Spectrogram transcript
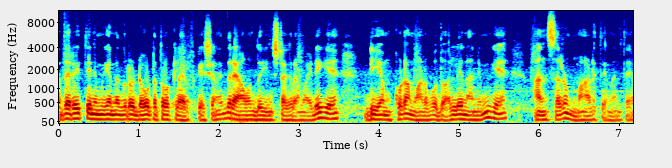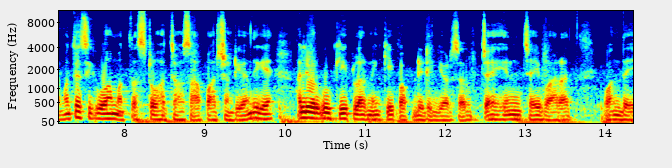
ಅದೇ ರೀತಿ ನಿಮಗೇನಾದರೂ ಡೌಟ್ ಅಥವಾ ಕ್ಲಾರಿಫಿಕೇಷನ್ ಇದ್ದರೆ ಆ ಒಂದು ಇನ್ಸ್ಟಾಗ್ರಾಮ್ ಐ ಡಿಗೆ ಡಿ ಎಂ ಕೂಡ ಮಾಡ್ಬೋದು. ಅಲ್ಲಿ ನಾನು ನಿಮಗೆ ಆನ್ಸರ್ ಮಾಡ್ತೇನಂತೆ. ಮತ್ತೆ ಸಿಗುವ ಮತ್ತಷ್ಟು ಹೊಸ ಹೊಸ ಅಪಾರ್ಚುನಿಟಿಯೊಂದಿಗೆ ಅಲ್ಲಿವರೆಗೂ keep learning keep updating yourself Jai Hind, Jai Bharat. Vande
